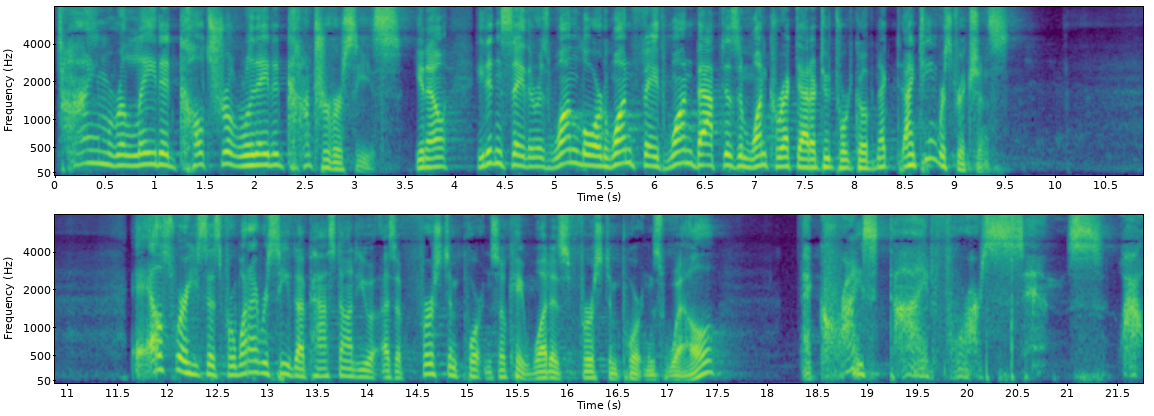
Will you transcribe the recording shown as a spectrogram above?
time related, cultural related controversies. You know, he didn't say there is one Lord, one faith, one baptism, one correct attitude toward COVID 19 restrictions. Elsewhere, he says, For what I received, I passed on to you as of first importance. Okay, what is first importance? Well, that Christ died for our sins. Wow.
